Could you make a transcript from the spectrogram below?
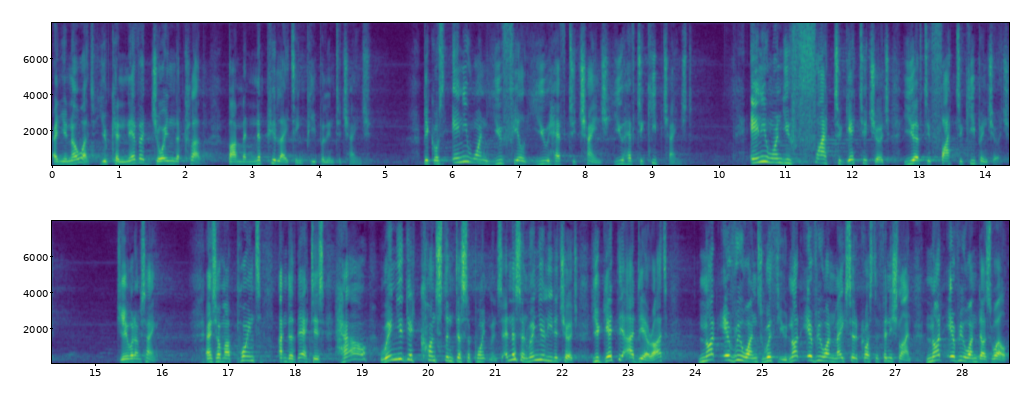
And you know what? You can never join the club by manipulating people into change. Because anyone you feel you have to change, you have to keep changed. Anyone you fight to get to church, you have to fight to keep in church. Do you hear what I'm saying? And so, my point under that is how, when you get constant disappointments, and listen, when you lead a church, you get the idea, right? Not everyone's with you. Not everyone makes it across the finish line. Not everyone does well.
